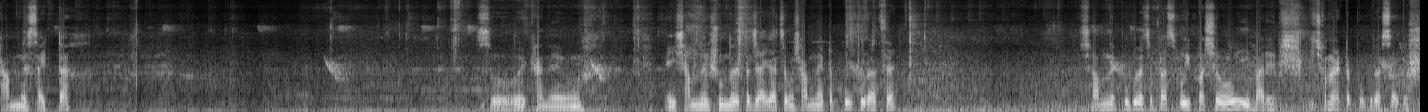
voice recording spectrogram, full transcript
সামনের সাইডটা সো এখানে এই সামনে সুন্দর একটা জায়গা আছে এবং সামনে একটা পুকুর আছে। সামনে পুকুর আছে প্লাস ওই পাশেও এই বাড়ির পিছনে একটা পুকুর আছে অবশ্য।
